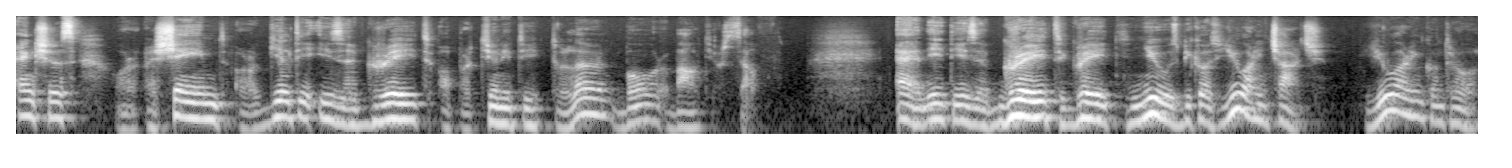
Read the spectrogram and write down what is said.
anxious or ashamed or guilty is a great opportunity to learn more about yourself. And it is a great, great news because you are in charge. You are in control.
